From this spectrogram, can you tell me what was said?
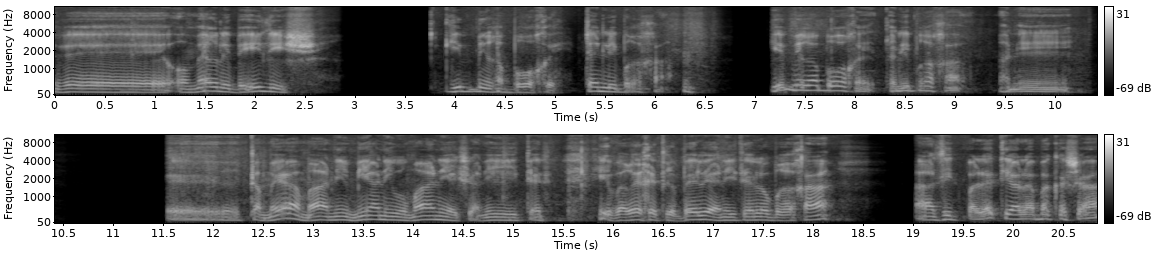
ואומר לי ביידיש, גיב מירה ברוכה, תן לי ברכה. גיב מירה ברוכה, תן לי ברכה. אני אה, תמה, מה אני, מי אני ומה אני, כשאני אתן, אברך את רבלי, אני אתן לו ברכה. אז התפלאתי על הבקשה,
